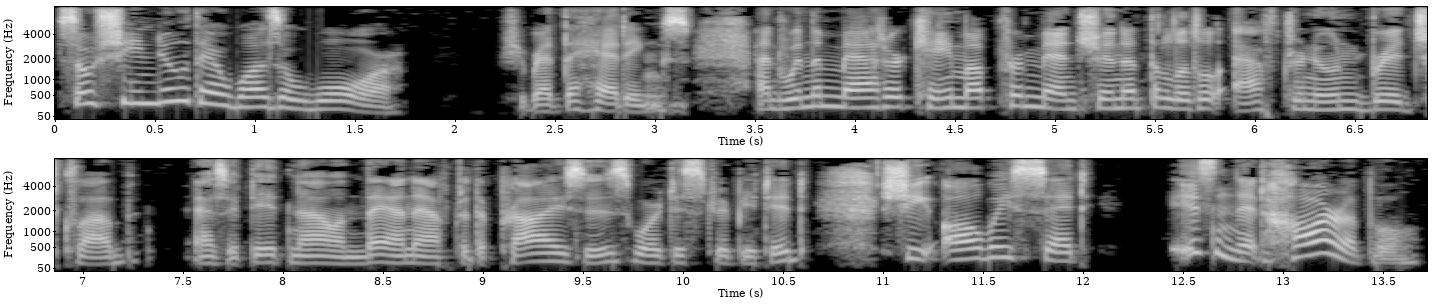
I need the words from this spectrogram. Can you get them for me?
So she knew there was a war. She read the headings, and when the matter came up for mention at the little afternoon bridge club, as it did now and then after the prizes were distributed, she always said, isn't it horrible?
